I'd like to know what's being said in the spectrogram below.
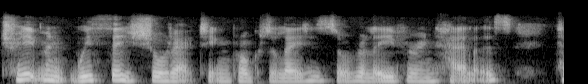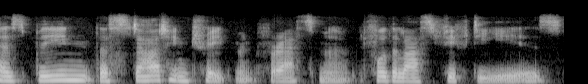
treatment with these short acting bronchodilators or reliever inhalers has been the starting treatment for asthma for the last 50 years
